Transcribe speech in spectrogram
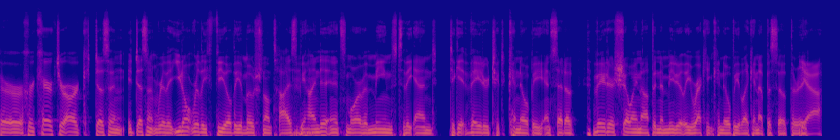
her her character arc doesn't it doesn't really you don't really feel the emotional ties Mhm. behind it and it's more of a means to the end to get Vader to Kenobi instead of Vader showing up and immediately wrecking Kenobi like in episode 3 yeah.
